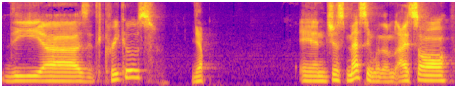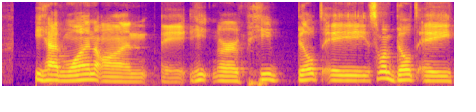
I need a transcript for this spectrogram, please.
the uh is it the Koroks? Yep. And just messing with them. I saw he had one on a he or he built a someone built a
